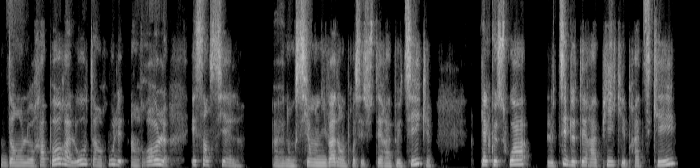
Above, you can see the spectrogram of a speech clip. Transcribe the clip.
dans le rapport à l'autre un rôle, essentiel. Euh, donc si on y va dans le processus thérapeutique, quel que soit le type de thérapie qui est pratiqué,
